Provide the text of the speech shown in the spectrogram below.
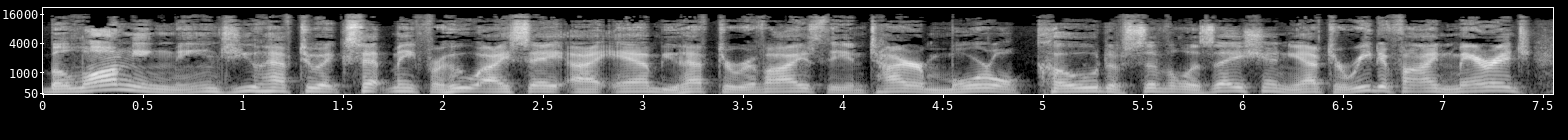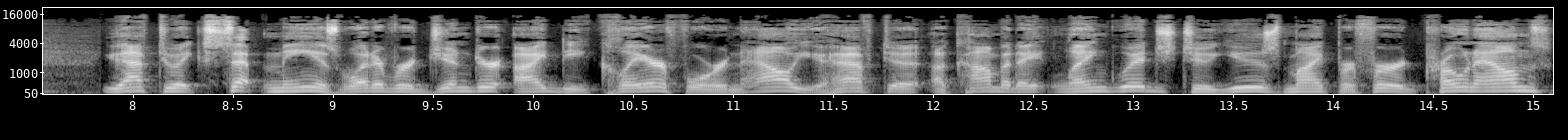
belonging means you have to accept me for who I say I am. You have to revise the entire moral code of civilization. You have to redefine marriage. You have to accept me as whatever gender I declare for now. You have to accommodate language to use my preferred pronouns.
